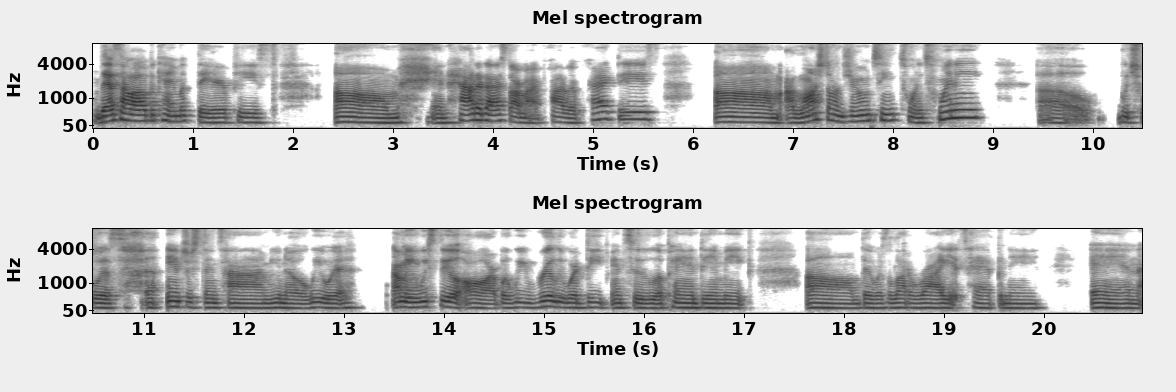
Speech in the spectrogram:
that's how I became a therapist. Um, and how did I start my private practice? Um, I launched on Juneteenth 2020, uh, which was an interesting time. You know, we were, I mean, we still are, but we really were deep into a pandemic. Um, there was a lot of riots happening, and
